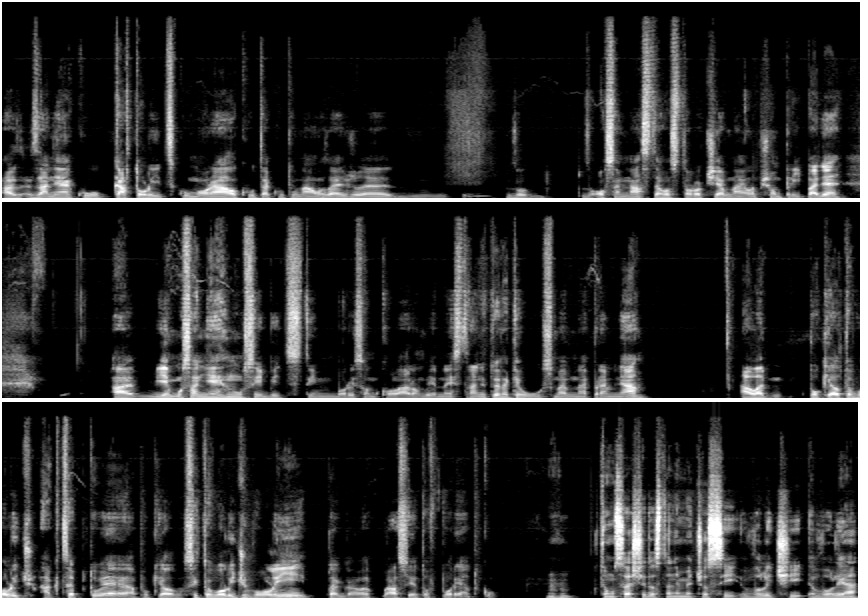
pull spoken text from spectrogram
a za nejakú katolícku morálku, takú tu naozaj, že zo, z 18. storočia v najlepšom prípade. A jemu sa nehnusí byť s tým Borisom Kolárom v jednej strane. To je také úsmevné pre mňa. Ale pokiaľ to volič akceptuje a pokiaľ si to volič volí, tak asi je to v poriadku. Mm-hmm. K tomu sa ešte dostaneme, čo si voliči volia.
